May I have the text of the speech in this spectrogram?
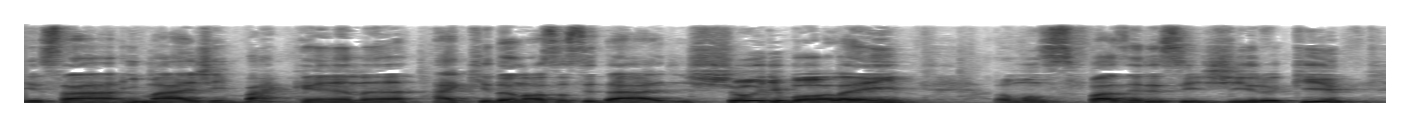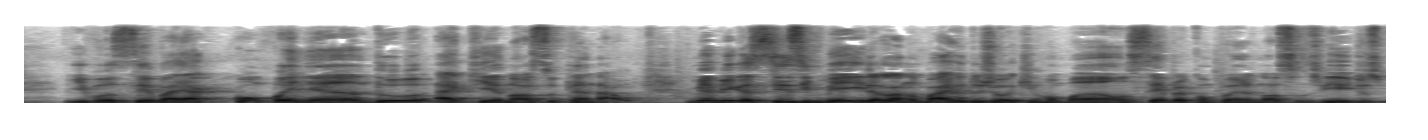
essa imagem bacana aqui da nossa cidade. Show de bola, hein? Vamos fazendo esse giro aqui e você vai acompanhando aqui nosso canal. Minha amiga Cizi Meira, lá no bairro do Joaquim Romão, sempre acompanhando nossos vídeos.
